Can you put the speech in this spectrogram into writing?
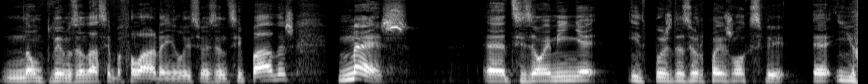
não podemos andar sempre a falar em eleições antecipadas, mas a decisão é minha e depois das europeias logo se vê. Uh, e eu,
